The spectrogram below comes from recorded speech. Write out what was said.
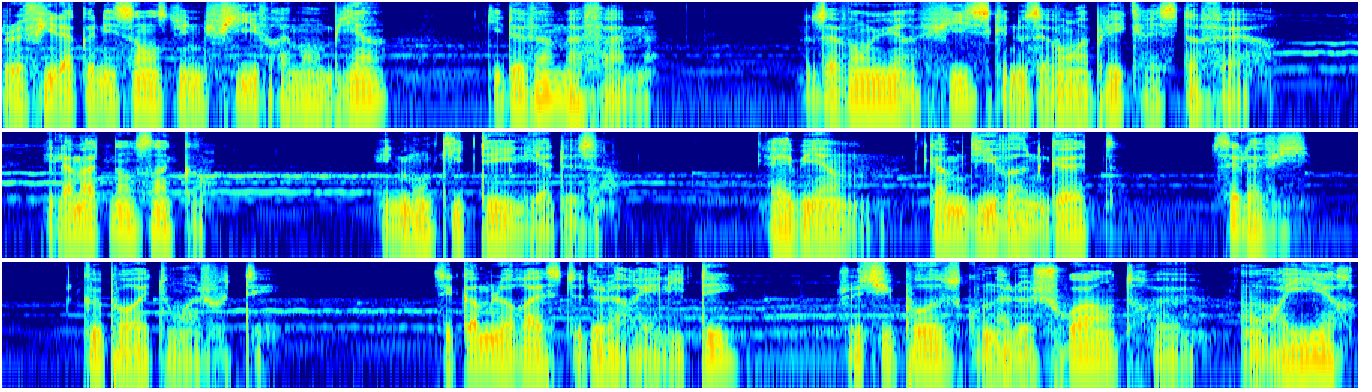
je fis la connaissance d'une fille vraiment bien qui devint ma femme. Nous avons eu un fils que nous avons appelé Christopher. Il a maintenant cinq ans. Ils m'ont quitté il y a deux ans. Eh bien, comme dit Von Goethe, c'est la vie. Que pourrait-on ajouter? C'est comme le reste de la réalité. Je suppose qu'on a le choix entre en rire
